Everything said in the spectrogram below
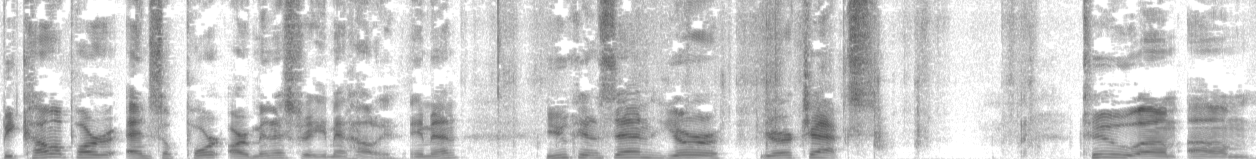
become a part and support our ministry, amen, hallelujah, amen. You can send your your checks to um um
